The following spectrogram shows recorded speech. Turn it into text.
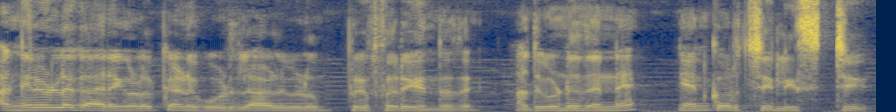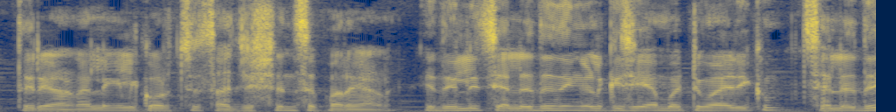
അങ്ങനെയുള്ള കാര്യങ്ങളൊക്കെയാണ് കൂടുതൽ ആളുകളും പ്രിഫർ ചെയ്യുന്നത്. അതുകൊണ്ട് തന്നെ ഞാൻ കുറച്ച് ലിസ്റ്റ് തരികയാണ്. അല്ലെങ്കിൽ കുറച്ച് സജഷൻസ് പറയാണ്. ഇതിൽ ചിലത് നിങ്ങൾക്ക് ചെയ്യാൻ പറ്റുമായിരിക്കും ചിലത്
